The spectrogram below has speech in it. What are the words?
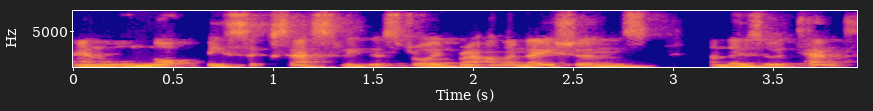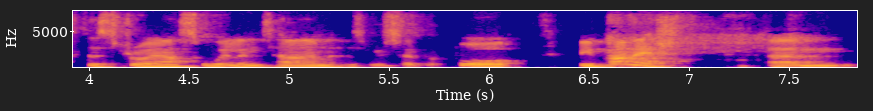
and will not be successfully destroyed by other nations, and those who attempt to destroy us will in turn, as we said before, be punished. Um,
